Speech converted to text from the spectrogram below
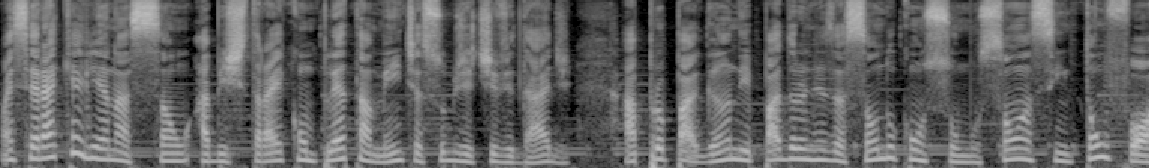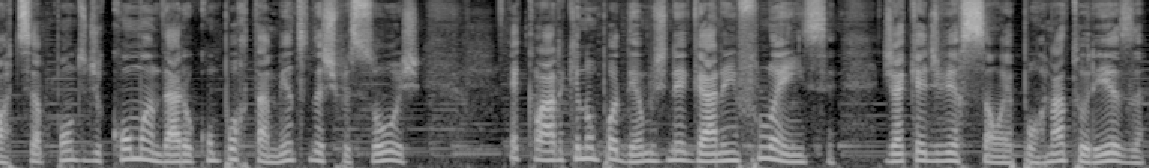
Mas será que a alienação abstrai completamente a subjetividade? A propaganda e padronização do consumo são assim tão fortes a ponto de comandar o comportamento das pessoas? É claro que não podemos negar a influência, já que a diversão é, por natureza,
